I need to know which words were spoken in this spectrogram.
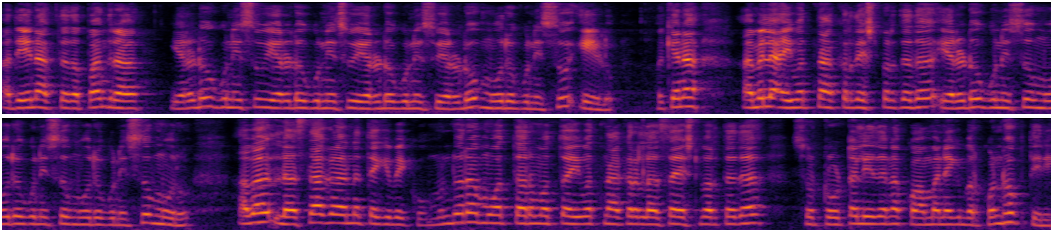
ಅದೇನಾಗ್ತದಪ್ಪ ಅಂದ್ರೆ ಎರಡು ಗುಣಿಸು ಎರಡು ಗುಣಿಸು ಎರಡು ಗುಣಿಸು ಎರಡು ಮೂರು ಗುಣಿಸು ಏಳು. ಓಕೆನಾ ಆಮೇಲೆ ಐವತ್ನಾಲ್ಕರದ್ದು ಎಷ್ಟು ಬರ್ತದೆ? ಎರಡು ಗುಣಿಸು ಮೂರು ಗುಣಿಸು ಮೂರು ಗುಣಿಸು ಮೂರು. ಅವಾಗ ಲಸಗಳನ್ನು ತೆಗಿಬೇಕು. ಮುನ್ನೂರ ಮೂವತ್ತಾರು ಮತ್ತು ಐವತ್ನಾಲ್ಕರ ಲಸ ಎಷ್ಟು ಬರ್ತದೆ? ಸೊ ಟೋಟಲ್ ಇದನ್ನು ಕಾಮನ್ ಆಗಿ ಬರ್ಕೊಂಡು ಹೋಗ್ತೀರಿ.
